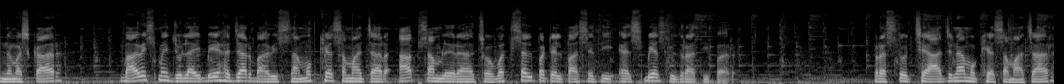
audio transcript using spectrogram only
નમસ્કાર. બાવીસમી જુલાઈ બે હજાર બાવીસના મુખ્ય સમાચાર આપ સાંભળી રહ્યા છો વત્સલ પટેલ પાસેથી એસબીએસ ગુજરાતી પર. પ્રસ્તુત છે આજના મુખ્ય સમાચાર.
